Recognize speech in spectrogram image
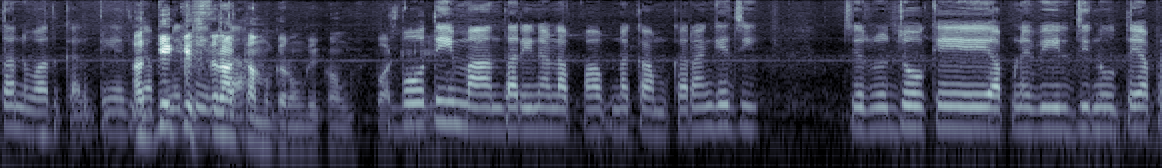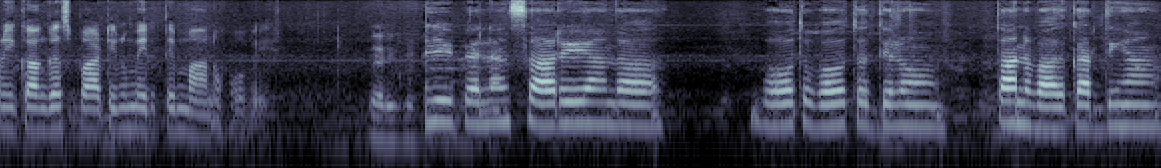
ਧੰਨਵਾਦ ਕਰਦੀ ਹਾਂ ਜੀ ਅੱਗੇ ਆਪਣੇ ਕਿਸ ਤਰ੍ਹਾਂ। ਕੰਮ ਕਰੋਗੇ ਕਾਂਗਰਸ ਪਾਰਟੀ ਬਹੁਤ? ਹੀ ਇਮਾਨਦਾਰੀ ਨਾਲ ਆਪਾਂ ਆਪਣਾ ਕੰਮ ਕਰਾਂਗੇ ਜੀ ਜੋ ਜੋ ਕਿ ਆਪਣੇ ਵੀਰ ਜੀ ਨੂੰ ਤੇ ਆਪਣੀ ਕਾਂਗਰਸ ਪਾਰਟੀ ਨੂੰ ਮੇਰੇ ਤੇ ਮਾਣ ਹੋਵੇ। ਵੈਰੀ ਗੁੱਡ ਜੀ ਪਹਿਲਾਂ ਸਾਰਿਆਂ ਦਾ ਬਹੁਤ ਬਹੁਤ ਦਿਲੋਂ ਧੰਨਵਾਦ ਕਰਦੀ ਹਾਂ।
